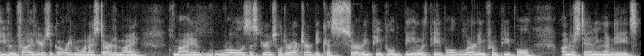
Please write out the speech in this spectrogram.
even five years ago or even when I started my my role as a spiritual director because serving people, being with people, learning from people, understanding their needs,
